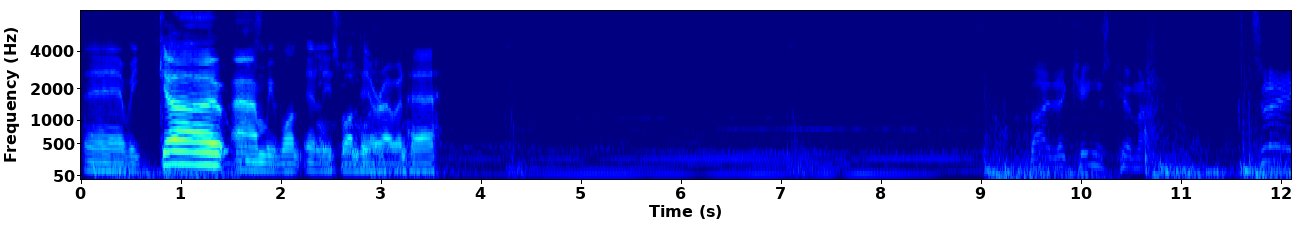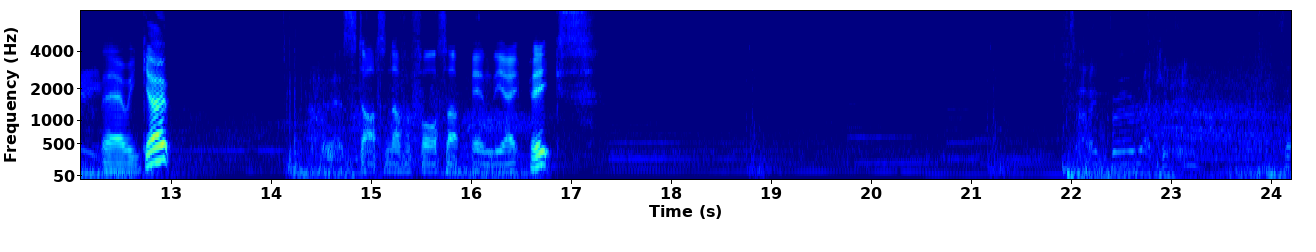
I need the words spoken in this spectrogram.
There we go. And we want at least one hero in here. By the king's command. Slain. There we go. Let's start another force up in the Eight Peaks. Time for a reckoning. For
